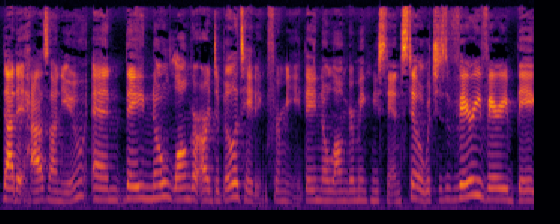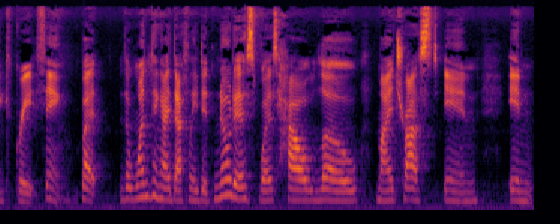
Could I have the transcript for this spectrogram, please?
that it has on you and they no longer are debilitating for me. They no longer make me stand still which is a very very big great thing. But the one thing i definitely did notice was how low my trust in in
